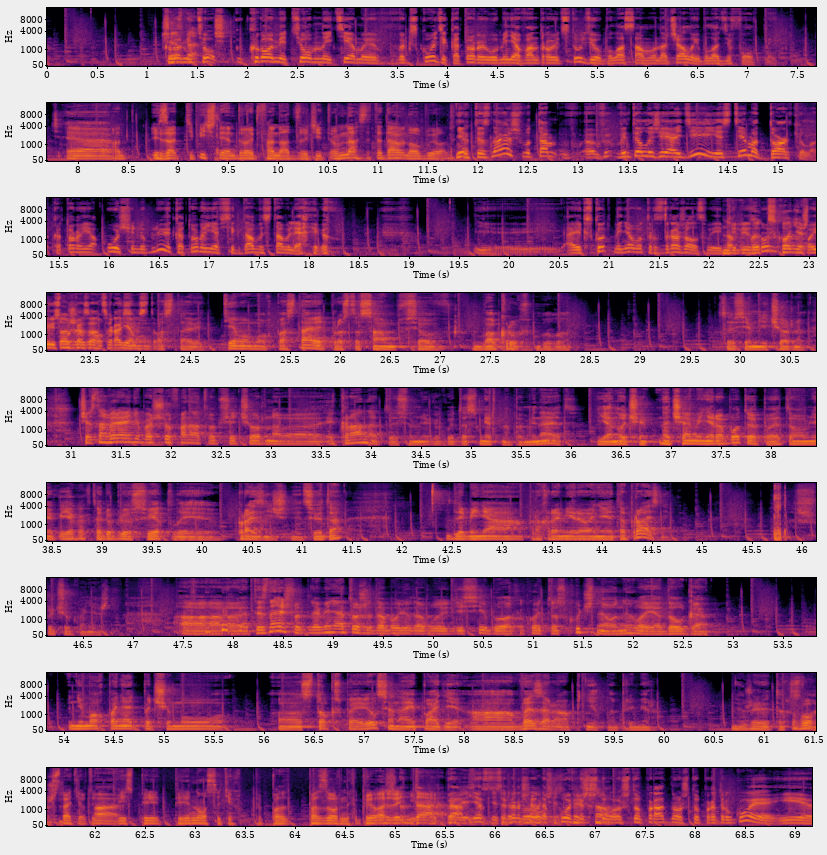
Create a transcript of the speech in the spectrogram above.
Кроме, тем, кроме темной темы в Xcode, которая у меня в Android Studio была с самого начала и была дефолтной. Э, из-за типичный Android фанат звучит. У нас это давно было. Нет, ты знаешь, вот там в, в IntelliJ IDEA есть тема Darkula, которую я очень люблю и которую я всегда выставляю. И, а Xcode меня вот раздражал своей Но белизной. В Xcode боюсь тоже показаться мог расистом. тему поставить. Тему мог поставить, просто сам все вокруг было совсем не черным. Честно говоря, я небольшой фанат вообще черного экрана, то есть он мне какой-то смерть напоминает. Я ночи, ночами не работаю, поэтому мне, я как-то люблю светлые праздничные цвета. Для меня программирование это праздник. Шучу, конечно. А, ты знаешь, вот для меня тоже WWDC было какое-то скучное, уныло. Я долго не мог понять, почему Stocks появился на iPad, а Weather App нет, например. Неужели так сложно? Вот, кстати, вот а. весь перенос этих позорных приложений. Да, да мне совершенно пофиг, что, что про одно, что про другое, и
